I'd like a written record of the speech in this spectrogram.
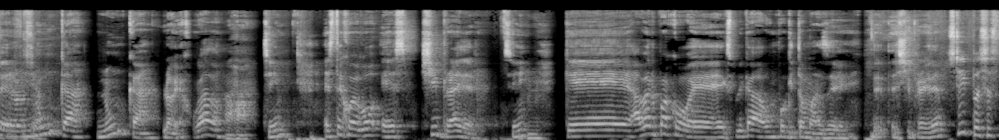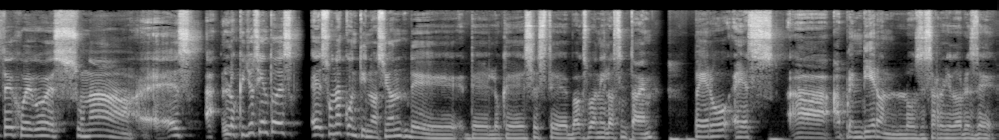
pero nunca, nunca lo había jugado. Sí, este juego es Ship Rider. Sí, que, a ver, Paco, eh, explica un poquito más de, de, Ship Raider. Sí, pues este juego es una. Es ah, lo que yo siento es, es una continuación de, de lo que es este Bugs Bunny Lost in Time. pero es ah, aprendieron los desarrolladores de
